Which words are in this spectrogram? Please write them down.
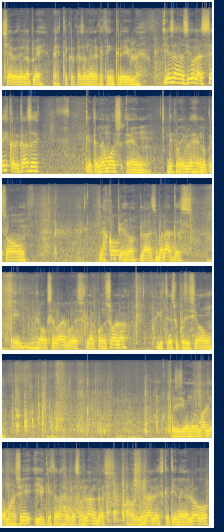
chévere la Play. Esta carcasa negra que está increíble. Y esas han sido las seis carcasas que tenemos disponibles en lo que son las copias, ¿no? las baratas. Y vamos a observar pues la consola. Aquí está en su posición posición normal digamos así y aquí están las carcasas blancas las originales que tienen el logo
